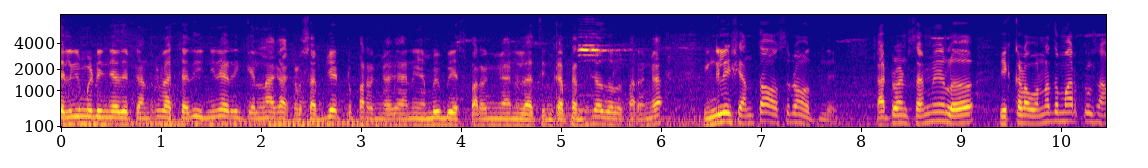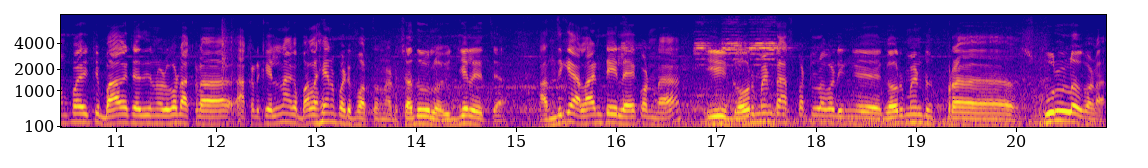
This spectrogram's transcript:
తెలుగు మీడియం చదివి టెన్త్ క్లాస్ చదివి ఇంజనీరింగ్కి వెళ్ళినాక అక్కడ సబ్జెక్టు పరంగా కానీ ఎంబీబీఎస్ పరంగా కానీ లేకపోతే ఇంకా పెద్ద చదువుల పరంగా ఇంగ్లీష్ ఎంతో అవసరం అవుతుంది. అటువంటి సమయంలో ఇక్కడ ఉన్నత మార్కులు సంపాదించి బాగా చదివినాడు కూడా అక్కడ అక్కడికి వెళ్ళినాక బలహీన పడిపోతున్నాడు చదువులో విద్యలైతే. అందుకే అలాంటివి లేకుండా ఈ గవర్నమెంట్ హాస్పిటల్లో కూడా ఇంగ గవర్నమెంట్ ప్ర స్కూల్లో కూడా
